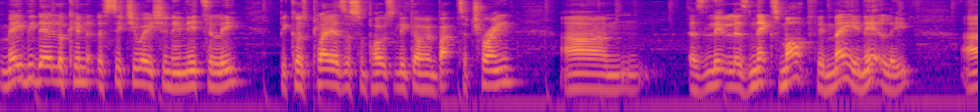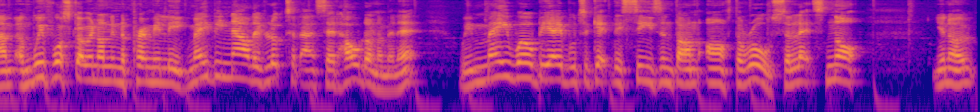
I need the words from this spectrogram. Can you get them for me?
Maybe they're looking at the situation in Italy because players are supposedly going back to train um, as little as next month in May in Italy. Um, and with what's going on in the Premier League, maybe now they've looked at that and said, hold on a minute, we may well be able to get this season done after all. So let's not, you know,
